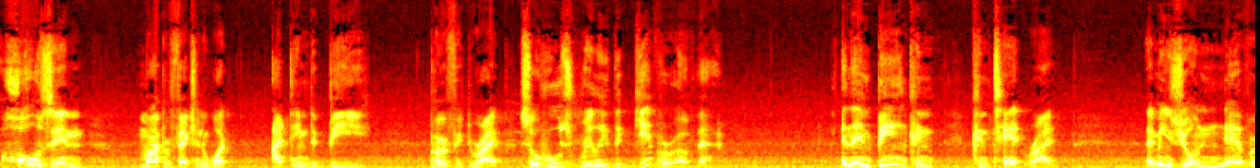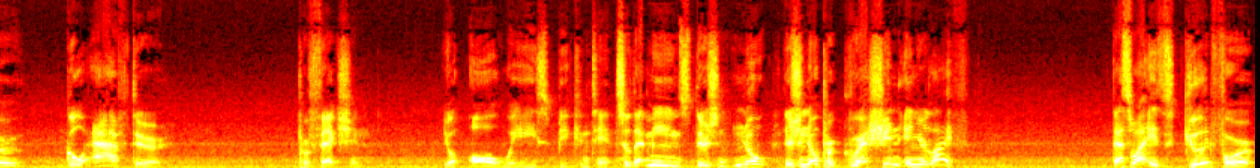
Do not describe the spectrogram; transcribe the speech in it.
holes in my perfection, what I deem to be perfect, right? So who's really the giver of that? And then being con- content, right? That means you'll never go after perfection. You'll always be content. So that means there's no there's no progression in your life. That's why it's good for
